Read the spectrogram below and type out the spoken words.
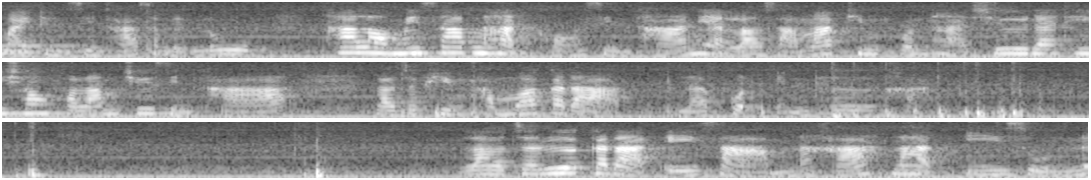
หมายถึงสินค้าสำเร็จรูป ถ้าเราไม่ทราบรหัสของสินค้าเนี่ย เราสามารถพิมพ์ค้นหาชื่อได้ที่ช่องคอลัมน์ชื่อสินค้า เราจะพิมพ์คำว่ากระดาษแล้วกด enter ค่ะ เราจะเลือกกระดาษ A3 นะคะ รหัส E01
